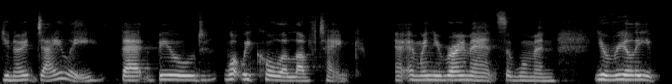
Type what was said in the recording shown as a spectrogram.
you know, daily that build what we call a love tank. And when you romance a woman, you're really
